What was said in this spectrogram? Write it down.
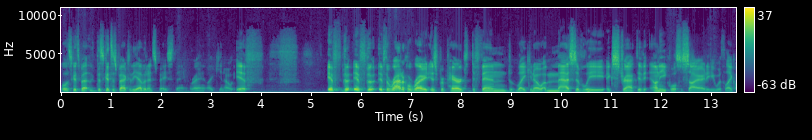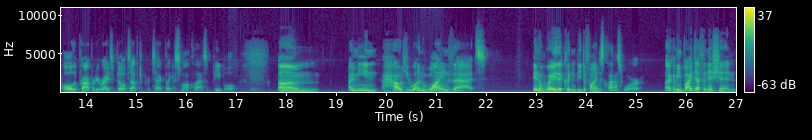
Well, this gets back. This gets us back to the evidence-based thing, right? Like, you know, if if the if the if the radical right is prepared to defend like you know a massively extractive unequal society with like all the property rights built up to protect like a small class of people um i mean how do you unwind that in a way that couldn't be defined as class war. Like, I mean, by definition,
